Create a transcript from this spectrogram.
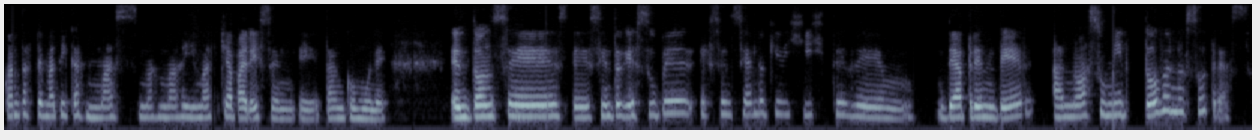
cuántas temáticas más, más, más y más que aparecen eh, tan comunes. Entonces, eh, siento que es súper esencial lo que dijiste de, de, aprender a no asumir todo nosotras,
